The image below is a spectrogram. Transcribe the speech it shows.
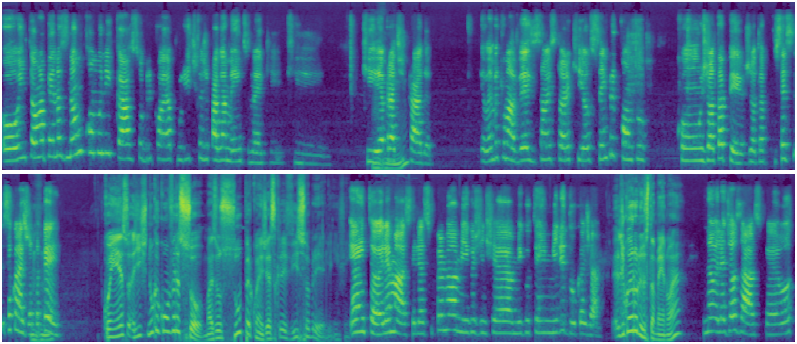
ou então apenas não comunicar sobre qual é a política de pagamento né, que, que, que é uhum. é praticada. Eu lembro que uma vez, isso é uma história que eu sempre conto com o JP. JP você, você conhece o JP? Uhum. Conheço, a gente nunca conversou, mas eu super conheço, já escrevi sobre ele, enfim. É, então, ele é massa, ele é super meu amigo, a gente é amigo, tem mil e duca já. Ele é de Guarulhos também, não é? Não, ele é de Osasco, é outro,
